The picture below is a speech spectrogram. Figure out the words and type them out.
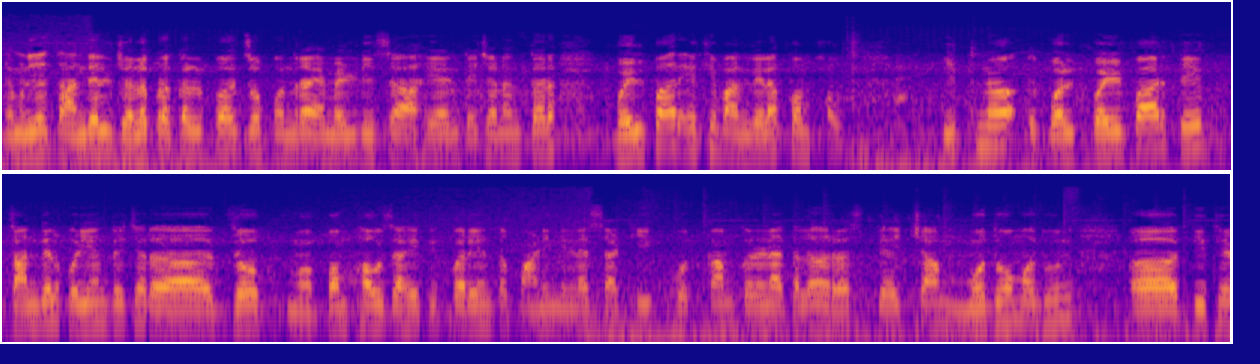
ते म्हणजे चांदेल जलप्रकल्प जो पंधरा एम एल डीचा आहे आणि त्याच्यानंतर बैलपार येथे बांधलेला पंप हाऊस इथनं बल पैपार ते चांदेलपर्यंतच्या र- जो पंप हाऊस आहे तिथपर्यंत पाणी नेण्यासाठी खोदकाम करण्यात आलं. रस्त्याच्या मधोमधून तिथे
